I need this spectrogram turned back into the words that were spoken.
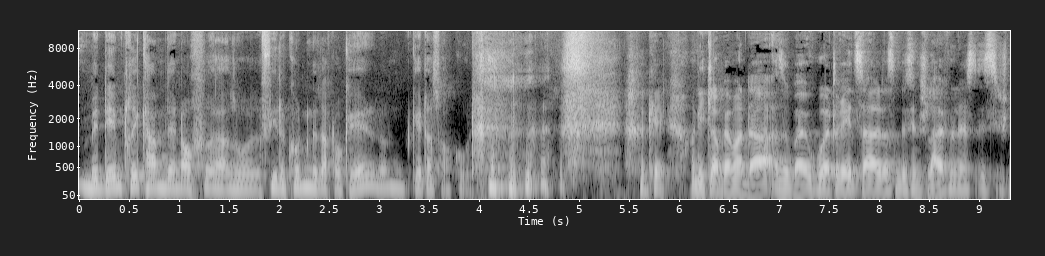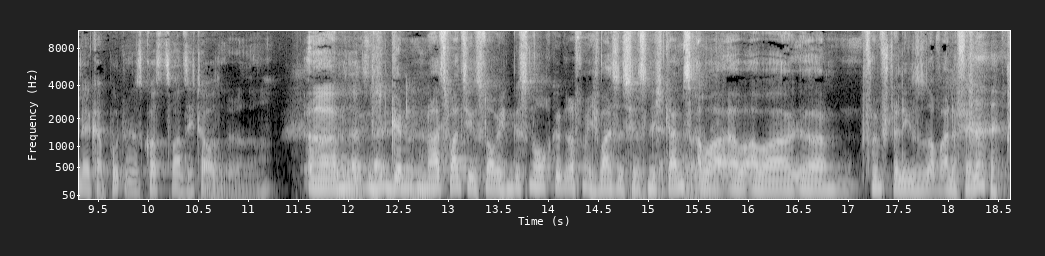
mit dem Trick haben dann auch also viele Kunden gesagt, okay, dann geht das auch gut. okay. Und ich glaube, wenn man da also bei hoher Drehzahl das ein bisschen schleifen lässt, ist sie schnell kaputt und das kostet 20.000 oder so. Ne? Ähm, na, 20 ist, glaube ich, ein bisschen hochgegriffen. Ich weiß es jetzt nicht ganz, aber, aber, aber äh, fünfstellig ist es auf alle Fälle.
